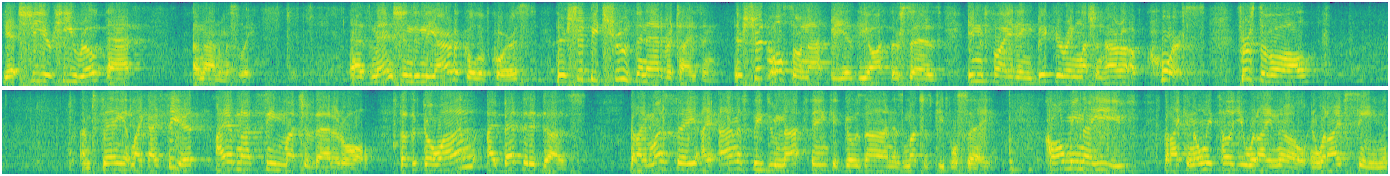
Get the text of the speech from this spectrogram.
Yet she or he wrote that anonymously. As mentioned in the article, of course, there should be truth in advertising. There should also not be, as the author says, infighting, bickering, lashon hara. Of course. First of all, I'm saying it like I see it. I have not seen much of that at all. Does it go on? I bet that it does. But I must say, I honestly do not think it goes on as much as people say. Call me naive, but I can only tell you what I know and what I've seen,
